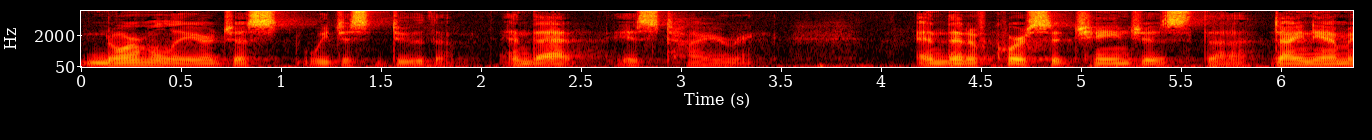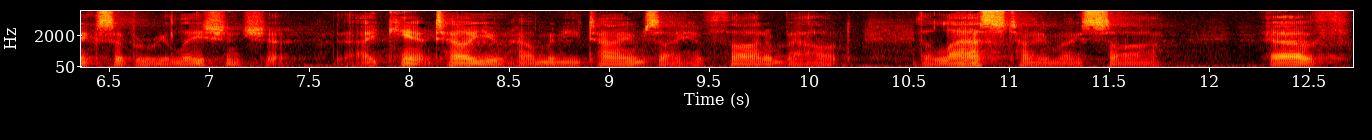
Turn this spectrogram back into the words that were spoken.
normally are just we just do them, and that is tiring. And then, of course, it changes the dynamics of a relationship. I can't tell you how many times I have thought about the last time I saw of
